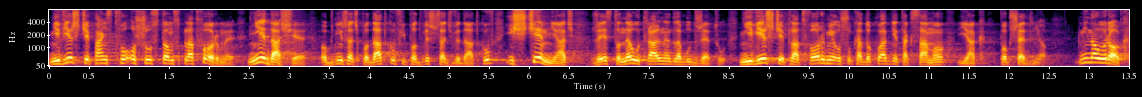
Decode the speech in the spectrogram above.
Nie wierzcie państwo oszustom z Platformy. Nie da się obniżać podatków i podwyższać wydatków i ściemniać, że jest to neutralne dla budżetu. Nie wierzcie Platformie, oszuka dokładnie tak samo jak poprzednio. Minął rok.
